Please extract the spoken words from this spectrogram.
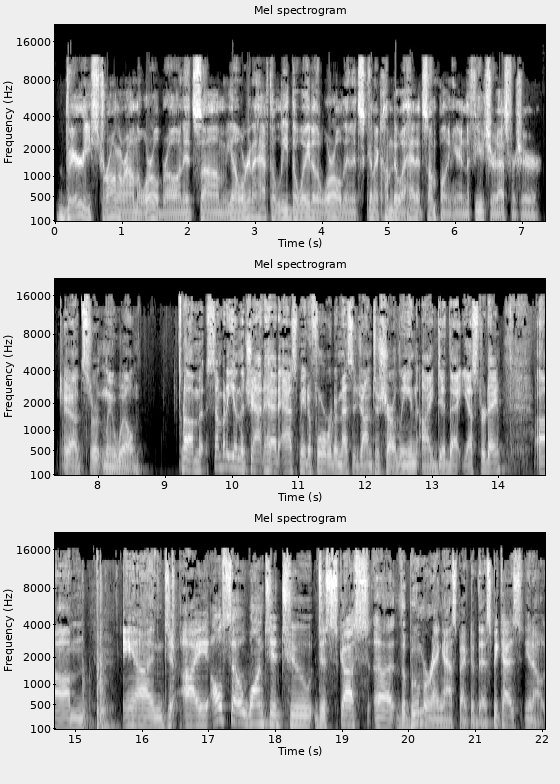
very strong around the world, bro. And it's um, you know, we're gonna have to lead the way to the world, and it's gonna come to a head at some point here in the future. That's for sure. Yeah, it certainly will. Um, somebody in the chat had asked me to forward a message on to Charlene. I did that yesterday. Um, and I also wanted to discuss uh, the boomerang aspect of this because, you know,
